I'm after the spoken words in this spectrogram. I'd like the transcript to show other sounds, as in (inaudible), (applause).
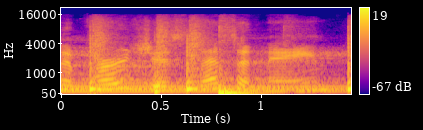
Indiana Purchase. That's a name.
